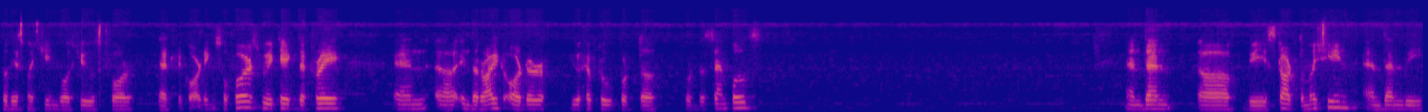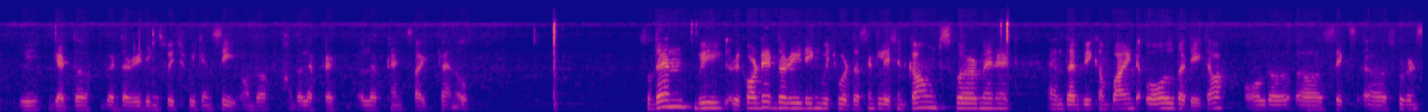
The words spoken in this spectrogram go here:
So this machine was used for that recording. So first we take the tray and uh, in the right order, you have to put the, put the samples. And then uh, we start the machine and then we, we get the get the readings which we can see on the on the left hand, left hand side panel. So then we recorded the reading which were the scintillation counts per minute and then we combined all the data, all the uh, six uh, students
